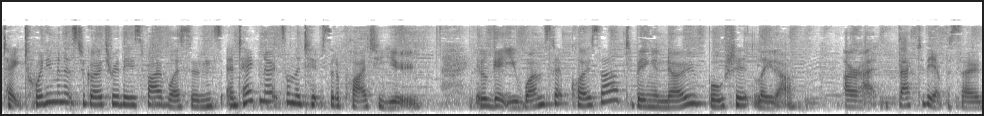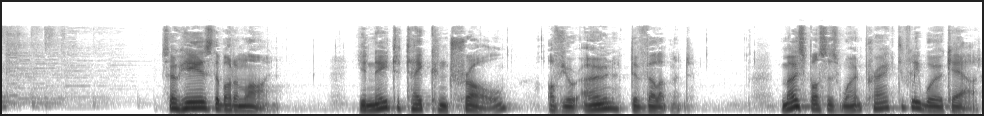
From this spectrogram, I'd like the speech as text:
take 20 minutes to go through these five lessons, and take notes on the tips that apply to you. It'll get you one step closer to being a no bullshit leader. All right, back to the episode. So here's the bottom line you need to take control of your own development. Most bosses won't proactively work out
